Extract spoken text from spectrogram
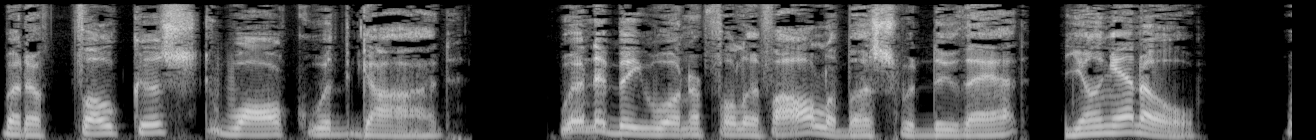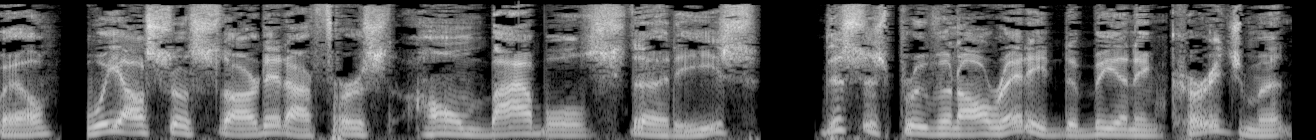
but a focused walk with God. Wouldn't it be wonderful if all of us would do that, young and old? Well, we also started our first home Bible studies. This has proven already to be an encouragement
